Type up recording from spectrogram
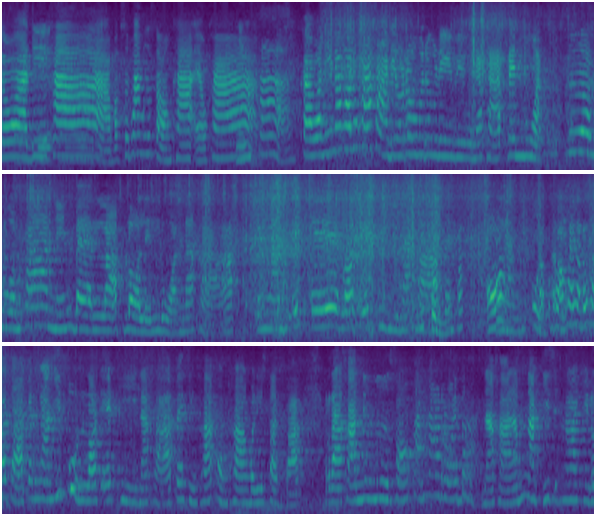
สวัสดีค่ะ บักเสื้อผ้ามือสองค่ะแอลค่ะมิ้นค่ะ ค่ะวันนี้นะคะลูกค้าค่ะเดี๋ยวเรามาดูรีวิวนะคะ เป็นหมวดเสื้อรวมผ้าเน้นแบรนด์ลับลอเลนล้วนนะคะ เป็นงาน USA ล็อต SP นะคะญี่ปุ่นเป็นปะอ๋อเป็นงานญี่ปุ่นขออภัยค่ะลูกค้าจ๋าเป็นงานญี่ปุ่นล็อต SP นะคะ เป็นสินค้าของทางบริษัทบัคราคา 12,500 บาทนะคะ น้ำหนัก 25 กิโล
